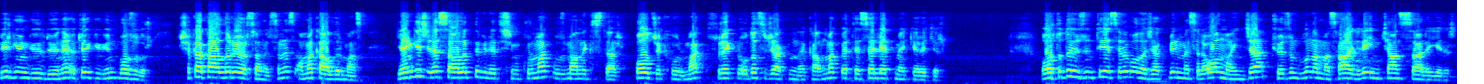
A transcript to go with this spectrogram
Bir gün güldüğüne öteki gün bozulur. Şaka kaldırıyor sanırsınız ama kaldırmaz. Yengeç ile sağlıklı bir iletişim kurmak uzmanlık ister. Bolca kıvırmak, sürekli oda sıcaklığında kalmak ve teselli etmek gerekir. Ortada üzüntüye sebep olacak bir mesele olmayınca çözüm bulunamaz haliyle imkansız hale gelir.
